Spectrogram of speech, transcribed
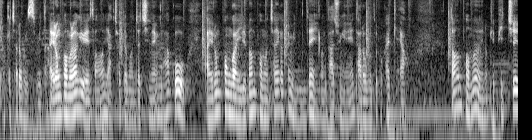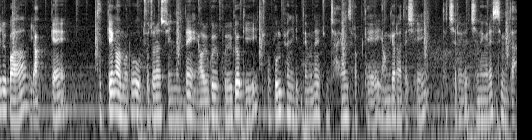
이렇게 자르고 있습니다. 아이롱 펌을 하기 위해서 약처리를 먼저 진행을 하고 아이롱 펌과 일반 펌은 차이가 좀 있는데 이건 나중에 다뤄보도록 할게요. 다운 펌은 이렇게 빗질과 약게 두께감으로 조절할 수 있는데 얼굴 골격이 좁은 편이기 때문에 좀 자연스럽게 연결하듯이 터치를 진행을 했습니다.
